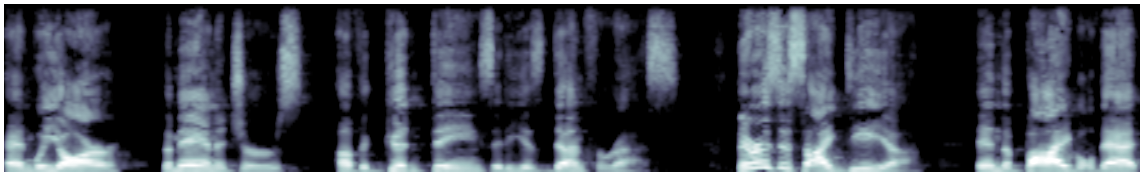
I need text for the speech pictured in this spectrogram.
and we are the managers of the good things that He has done for us. There is this idea in the Bible that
